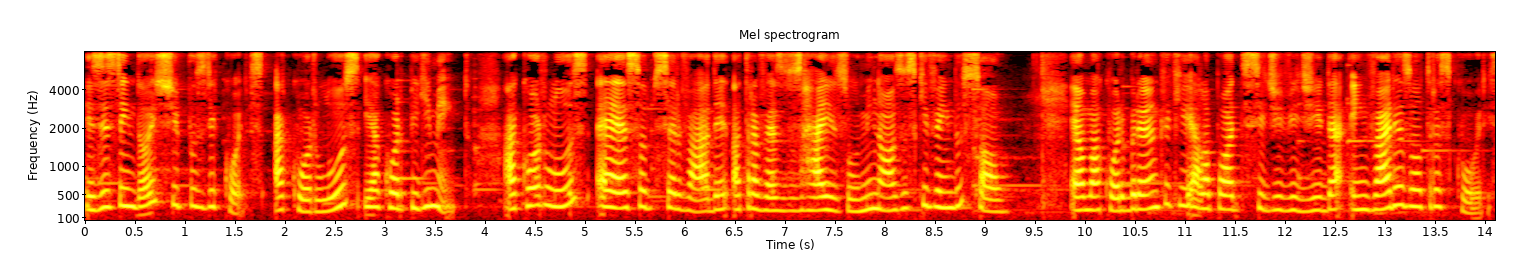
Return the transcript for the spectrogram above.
Existem dois tipos de cores, a cor luz e a cor pigmento. A cor luz é essa observada através dos raios luminosos que vêm do sol. É uma cor branca que ela pode ser dividida em várias outras cores.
